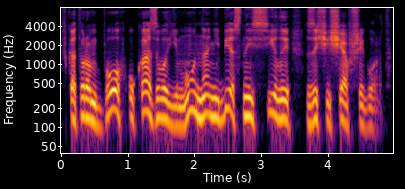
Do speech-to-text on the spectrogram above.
в котором Бог указывал ему на небесные силы, защищавшие город.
